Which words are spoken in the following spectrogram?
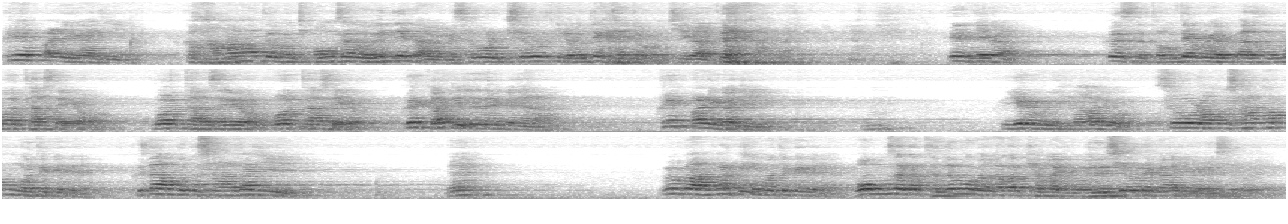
그래 빨리 가지. 그 가만 놔두면 봉사가 언제 가고 서울 서울길 언제 가냐고 지가 그래. 그래서 내가 그래서 동대구역 가서 뭐 타세요, 뭐 타세요, 뭐 타세요. 그래 가르쳐줘야 될 거잖아. 그래 빨리 가지. 응? 여러분이 가가지고 서울 한번 사 가보면 어떻게 돼? 그 다음부터 사 가지. 예? 그거 안 가르치면 어떻게 돼? 봉사가 더듬어가 가다 펴가지고 어느 세월에 가지 어느 세월에.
